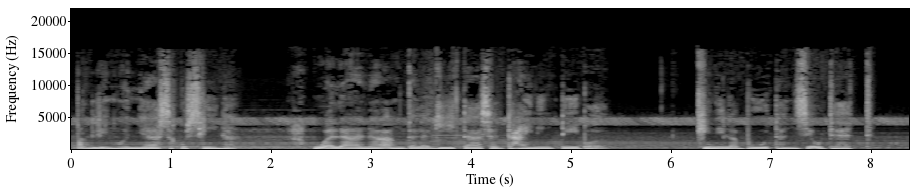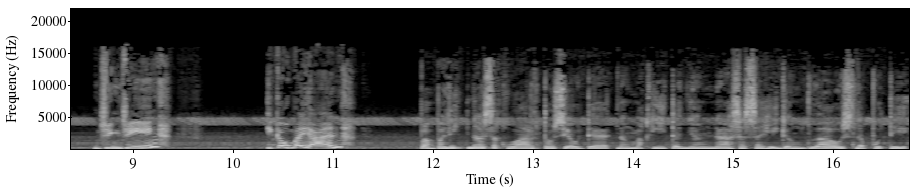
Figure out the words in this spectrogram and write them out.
Paglingon niya sa kusina, Wala na ang dalagita sa dining table. Kinilabutan si Odette. Jingjing? Ikaw ba yan? Pabalik na sa kwarto si Odette nang makita niyang nasa sahigang blouse na puti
